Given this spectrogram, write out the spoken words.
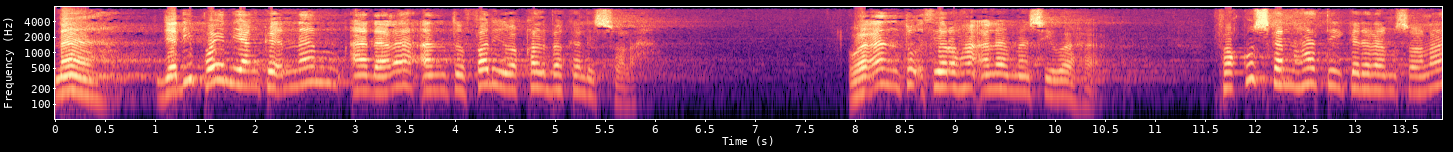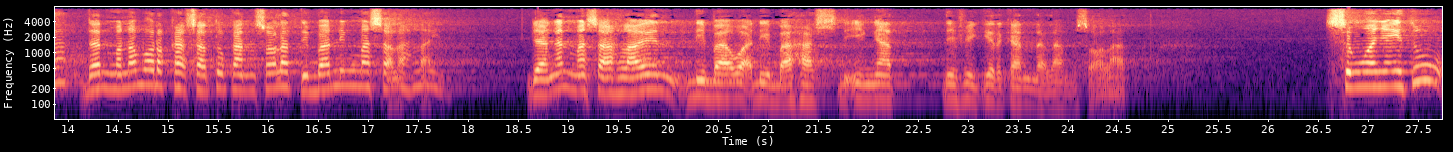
Nah, jadi poin yang keenam adalah antufari wa qalbaka lis-shalah. Wa an tu'thiraha ala ma. Fokuskan hati ke dalam sholat dan menomor satukan sholat dibanding masalah lain. Jangan masalah lain dibawa, dibahas, diingat, difikirkan dalam sholat. Semuanya itu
